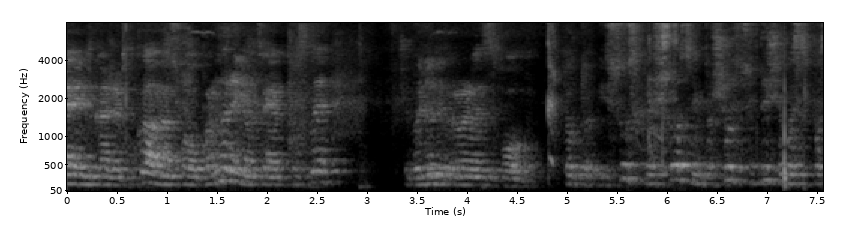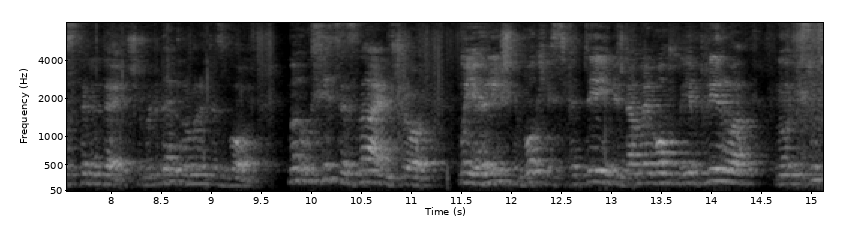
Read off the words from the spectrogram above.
Він каже, поклав на слово примирення, це як посли, щоб люди примирилися з Богом. Тобто Ісус Христос Він прийшов сюди, щоб спасти людей, щоб людей примирити з Богом. Ми усі це знаємо, що ми є грішні, Бог є святий, між нами і Богом є прірва. Ну Ісус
